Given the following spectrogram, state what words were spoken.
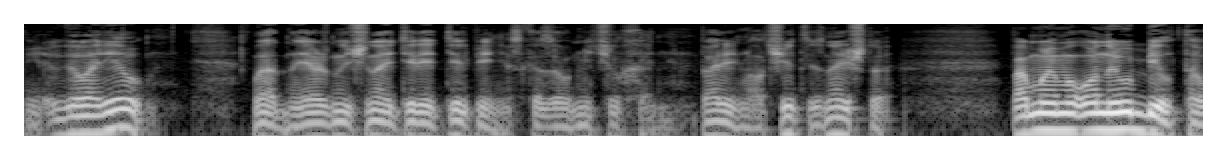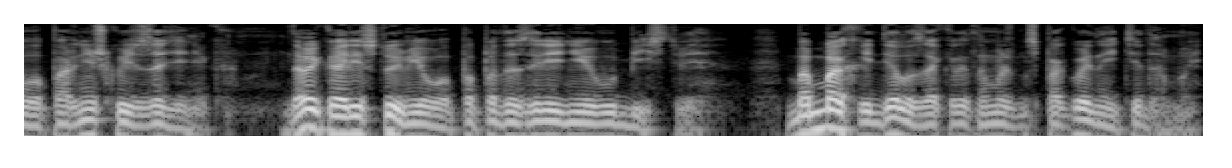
говорил... — Ладно, я уже начинаю терять терпение, — сказал Митчелл Ханни. Парень молчит, и знаешь что? По-моему, он и убил того парнишку из-за денег. Давай-ка арестуем его по подозрению в убийстве. Бабах, и дело закрыто, можно спокойно идти домой.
